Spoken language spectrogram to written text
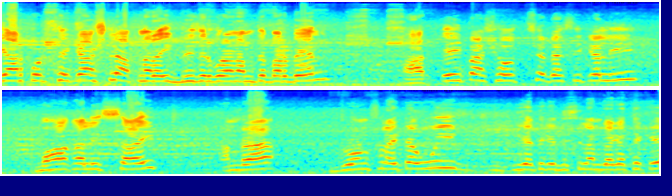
এয়ারপোর্ট থেকে আসলে আপনারা এই ব্রিজের গোড়া নামতে পারবেন। আর এই পাশে হচ্ছে বেসিক্যালি মহাখালীর সাইড আমরা ড্রোন ফ্লাইটটা ওই ইয়ে থেকে দিছিলাম জায়গা থেকে।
